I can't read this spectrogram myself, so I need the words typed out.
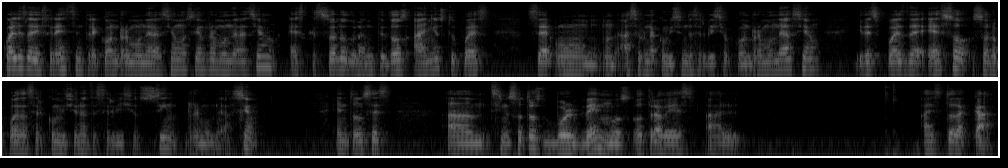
¿Cuál es la diferencia entre con remuneración o sin remuneración? Es que solo durante dos años tú puedes hacer una comisión de servicio con remuneración y después de eso solo puedes hacer comisiones de servicios sin remuneración. Entonces, si nosotros volvemos otra vez al, a esto de acá,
